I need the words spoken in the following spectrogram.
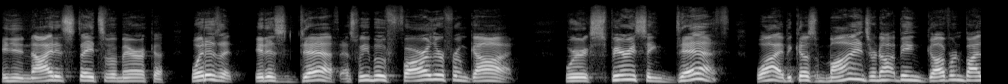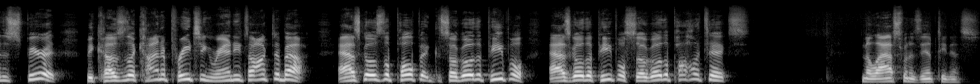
in the United States of America. What is it? It is death. As we move farther from God, we're experiencing death. Why? Because minds are not being governed by the Spirit because of the kind of preaching Randy talked about. As goes the pulpit, so go the people. As go the people, so go the politics. And the last one is emptiness.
